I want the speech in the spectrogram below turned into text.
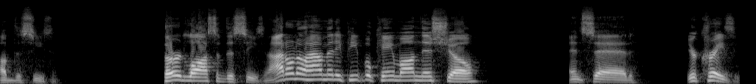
of the season. Third loss of the season. I don't know how many people came on this show and said, You're crazy.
